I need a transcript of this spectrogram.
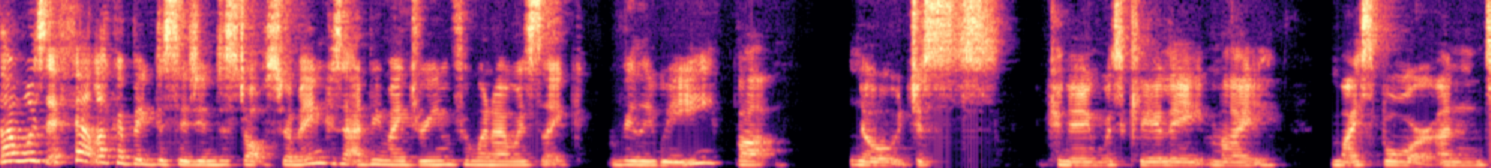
that was it felt like a big decision to stop swimming because it had been my dream for when I was like really wee, but no, just canoeing was clearly my my sport and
